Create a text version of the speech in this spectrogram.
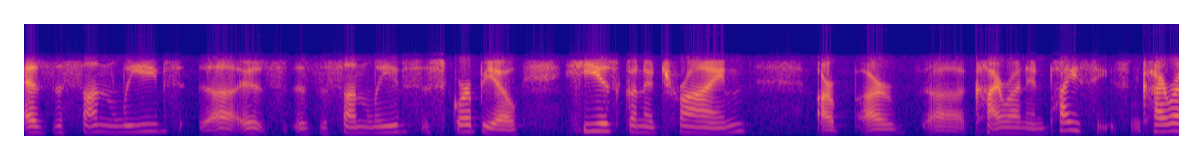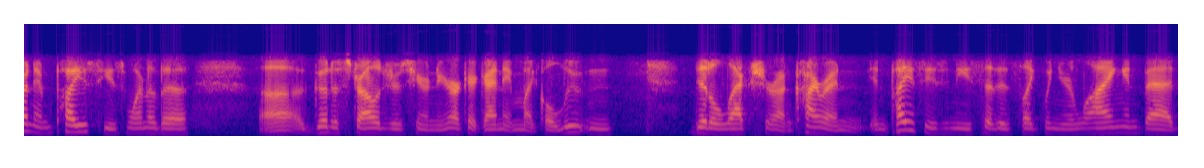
as the sun leaves, uh, as, as the sun leaves Scorpio, he is going to trine our our uh, Chiron in Pisces. And Chiron in Pisces, one of the uh, good astrologers here in New York, a guy named Michael Lutin, did a lecture on Chiron in Pisces, and he said it's like when you're lying in bed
